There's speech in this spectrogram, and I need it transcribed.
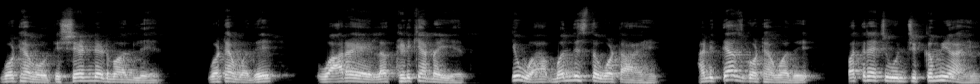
गोठ्याभोवती शेडनेट बांधले गोठ्यामध्ये वारं यायला खिडक्या नाही आहेत किंवा बंदिस्त गोठा आहे आणि त्याच गोठ्यामध्ये पत्र्याची उंची कमी आहे.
